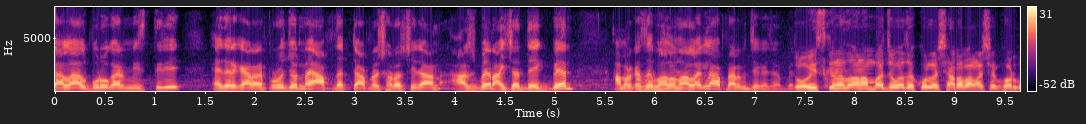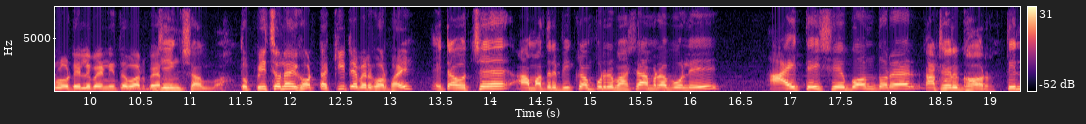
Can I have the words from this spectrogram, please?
দালাল বড়গার মিস্ত্রি এদেরকে আনার প্রয়োজন নয় আপনারটা আপনার সরাসরি আসবেন আইসা দেখবেন। আমার কাছে ভালো না লাগলে আপনার জায়গায় যাবেন। তো স্ক্রিনে দেওয়া নাম্বার যোগাযোগ করলে সারা বাংলাদেশে ঘরগুলো ডেলিভারি নিতে পারবেন। জি ইনশাল্লাহ তো পিছনে এই ঘরটা কি টাইপের ঘর ভাই? এটা হচ্ছে আমাদের বিক্রমপুরের ভাষায় আমরা বলি আই তেইশে বন্দরের কাঠের ঘর। তিন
